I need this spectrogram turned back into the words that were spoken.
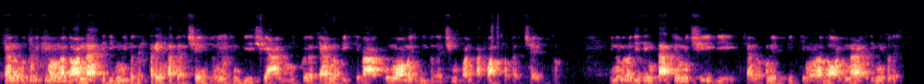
che hanno avuto vittima una donna è diminuito del 30% negli ultimi 10 anni, quello che hanno vittima un uomo è diminuito del 54%. Il numero di tentati omicidi che hanno come vittima una donna è diminuito del,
